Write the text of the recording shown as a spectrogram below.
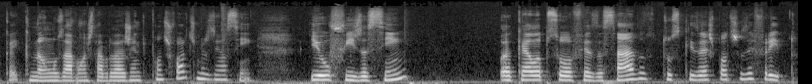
ok? Que não usavam esta abordagem de pontos fortes, mas diziam assim: eu fiz assim, aquela pessoa fez assado, tu se quiseres podes fazer frito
